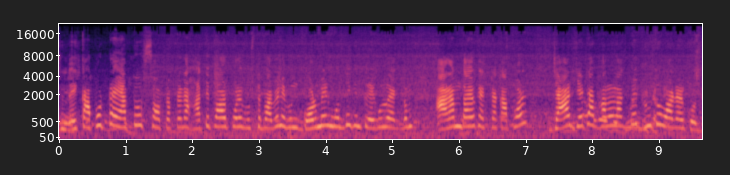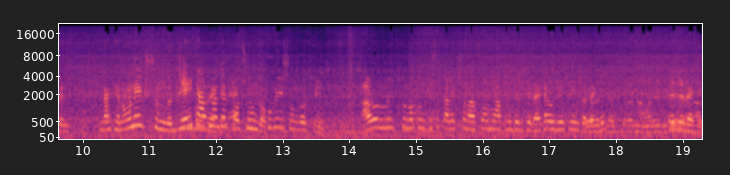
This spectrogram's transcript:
সুন্দর। এই কাপড়টা এত সফট আপনারা হাতে পাওয়ার পরে বুঝতে পারবেন এবং গরমের মধ্যে কিন্তু এগুলো একদম আরামদায়ক একটা কাপড়। যার যেটা ভালো লাগবে দ্রুত অর্ডার করবেন। দেখেন অনেক সুন্দর যেইটা আপনাদের পছন্দ। খুবই সুন্দর প্রিন্ট আরও নিত্য নতুন কিছু কালেকশন আছে আমি আপনাদেরকে দেখাই ওই যে প্রিন্টটা দেখেন। এই যে দেখেন।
